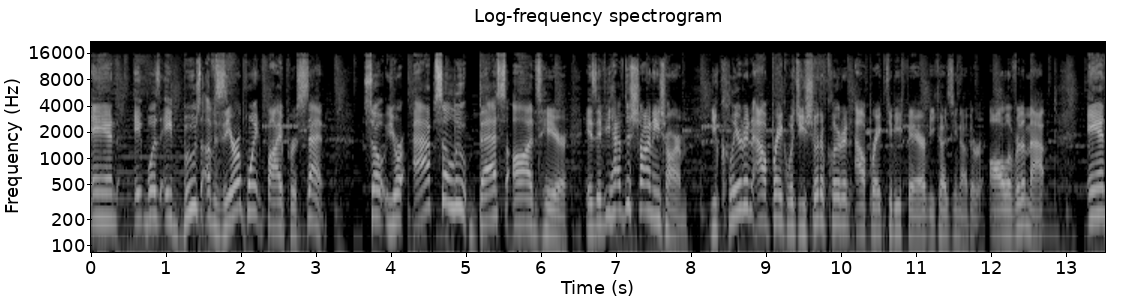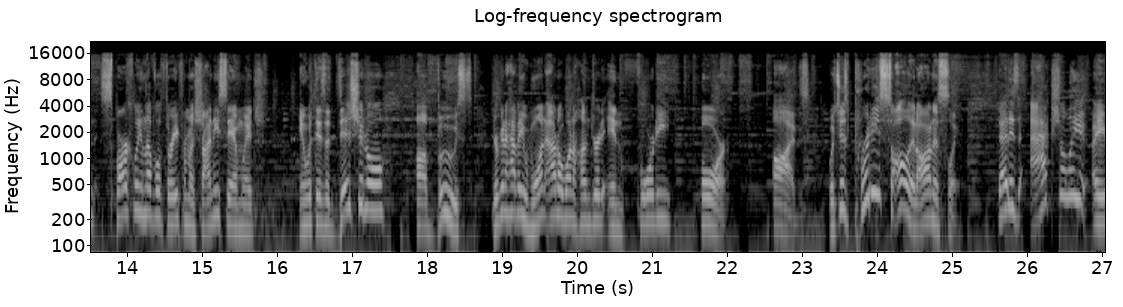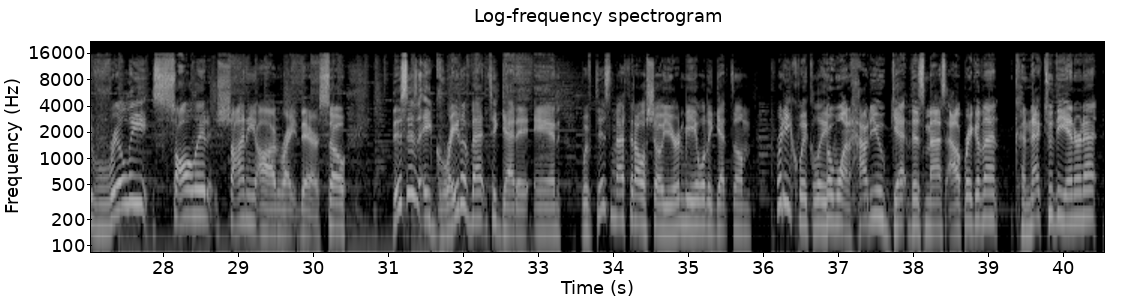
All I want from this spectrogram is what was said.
and it was a boost of 0.5%. So your absolute best odds here is if you have the shiny charm, you cleared an outbreak, which you should have cleared an outbreak to be fair, because you know they're all over the map and sparkling level 3 from a shiny sandwich. And with this additional uh, boost, you're going to have a 1 out of 144 odds, which is pretty solid, honestly. That is actually a really solid shiny odd right there. So this is a great event to get it. And with this method I'll show you, you're going to be able to get them pretty quickly. So one, how do you get this mass outbreak event? Connect to the internet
